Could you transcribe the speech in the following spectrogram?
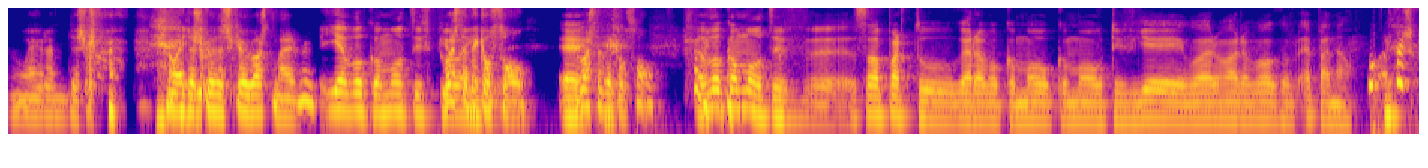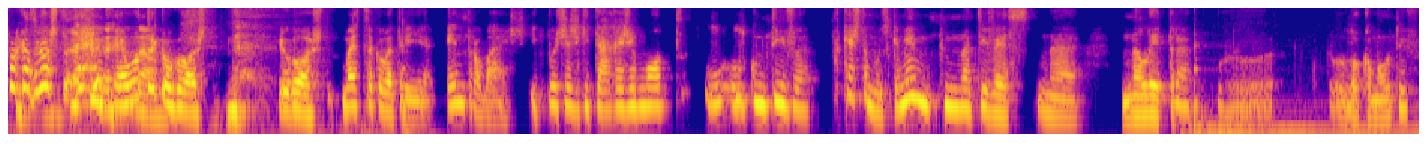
não é grande das, não é das coisas que eu gosto mais. E a Locomotive gosto é daquele sol. É. É daquele sol. A Locomotive, eh, só a parte do Gara Locomotive, yeah, Gara Gara Locomotive, epá não. Mas por acaso gosto. É outra Não. que eu gosto. Eu gosto. Começa com a bateria, entra o baixo e depois as guitarras em modo lo- locomotiva. Porque esta música, mesmo que não tivesse na, na letra uh, Locomotive,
